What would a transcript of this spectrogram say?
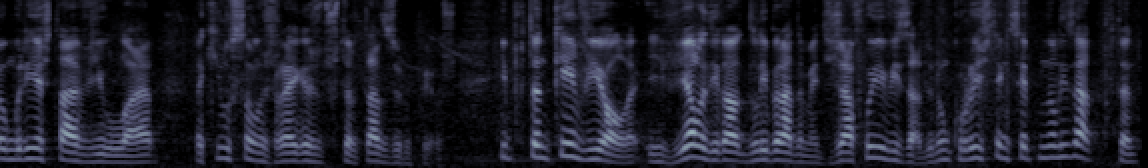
A Hungria está a violar aquilo que são as regras dos tratados europeus. E, portanto, quem viola e viola deliberadamente, já foi avisado e não corrige, tem que ser penalizado. Portanto,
